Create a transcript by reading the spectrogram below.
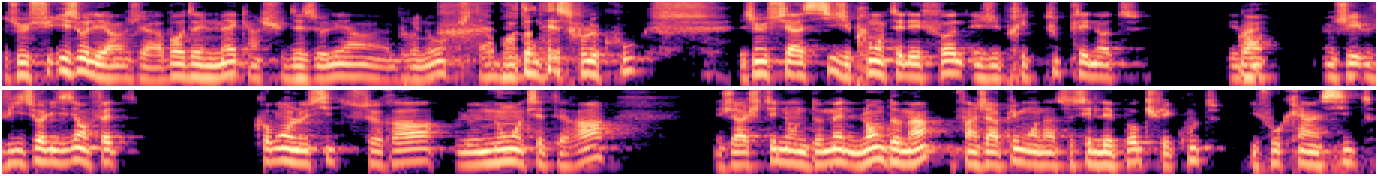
je me suis isolé, hein. j'ai abandonné le mec, hein. je suis désolé hein, Bruno, j'étais abandonné sur le coup. Et je me suis assis, j'ai pris mon téléphone et j'ai pris toutes les notes. Et j'ai visualisé en fait comment le site sera, le nom, etc. J'ai acheté le nom de domaine le lendemain. Enfin, j'ai appelé mon associé de l'époque. Je fais, écoute, il faut créer un site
